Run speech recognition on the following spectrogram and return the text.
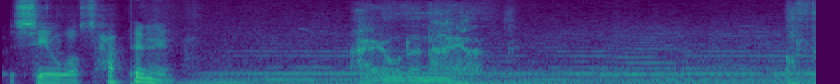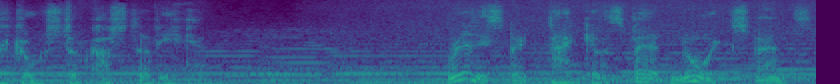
Let's see what's happening. I own an island off the coast of Costa Rica. Really spectacular, spared no expense.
